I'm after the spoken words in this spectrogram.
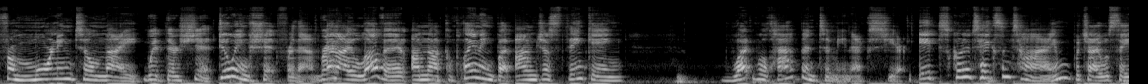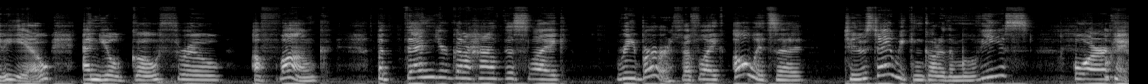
from morning till night with their shit. doing shit for them. Right. And I love it. I'm not complaining, but I'm just thinking, what will happen to me next year? It's going to take some time, which I will say to you, and you'll go through a funk, but then you're going to have this like rebirth of like, oh, it's a Tuesday, we can go to the movies. Or Okay.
